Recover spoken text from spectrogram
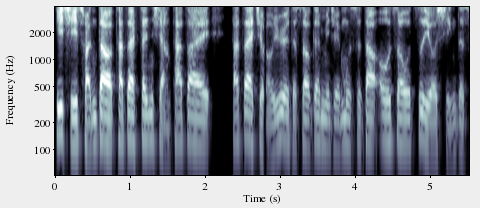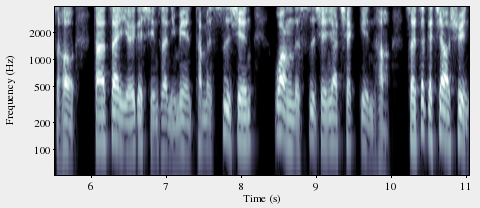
一起传道，他在分享，他在他在九月的时候跟明觉牧师到欧洲自由行的时候，他在有一个行程里面，他们事先。忘了事先要 check in 哈，所以这个教训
